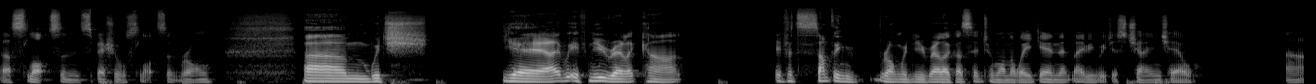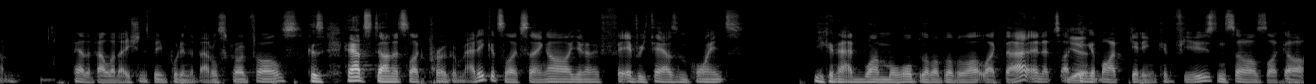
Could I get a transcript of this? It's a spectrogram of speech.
Uh, slots and special slots are wrong. Um, which, yeah, if- if New Relic can't, if it's something wrong with New Relic, I said to him on the weekend that maybe we just change how, um, how the validation's been put in the BattleScribe files because how it's done, it's like programmatic. It's like saying, oh, you know, for every thousand points, you can add one more, blah blah blah blah, like that. And it's, I Yeah. think it might be getting confused, and so I was like, oh,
